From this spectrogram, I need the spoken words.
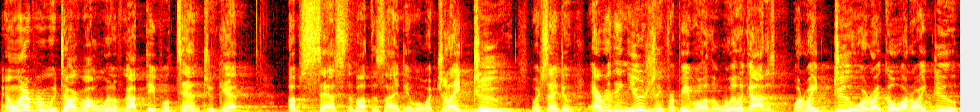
And whenever we talk about will of God, people tend to get obsessed about this idea well, what should I do? What should I do? Everything usually for people, the will of God is what do I do? Where do I go? What do I do?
